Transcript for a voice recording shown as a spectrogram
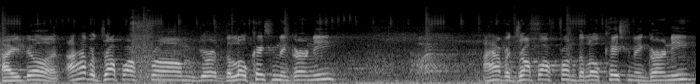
How you doing? I have a drop off from your the location in Gurnee. I have a drop off from the location in Gurnee.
